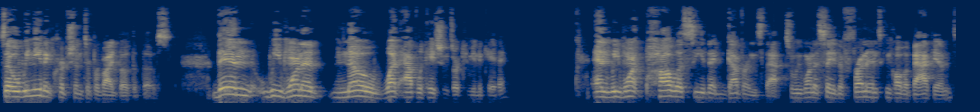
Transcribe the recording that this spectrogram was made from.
So we need encryption to provide both of those. Then we want to know what applications are communicating. And we want policy that governs that. So we want to say the front end can call the back end,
